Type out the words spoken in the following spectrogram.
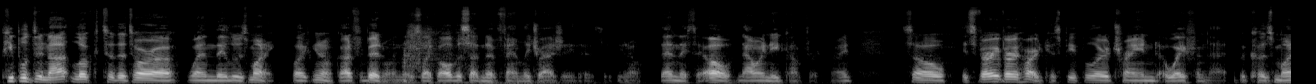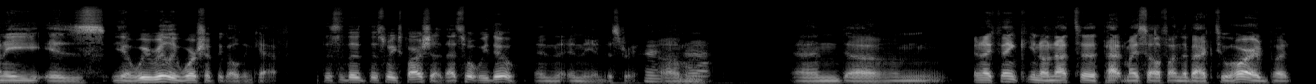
People do not look to the Torah when they lose money, but you know, God forbid, when there's like all of a sudden a family tragedy, there's you know, then they say, oh, now I need comfort, right? So it's very, very hard because people are trained away from that because money is, you know, we really worship the golden calf. This is the this week's parsha. That's what we do in in the industry. Um, Yeah. and um, and I think you know not to pat myself on the back too hard, but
